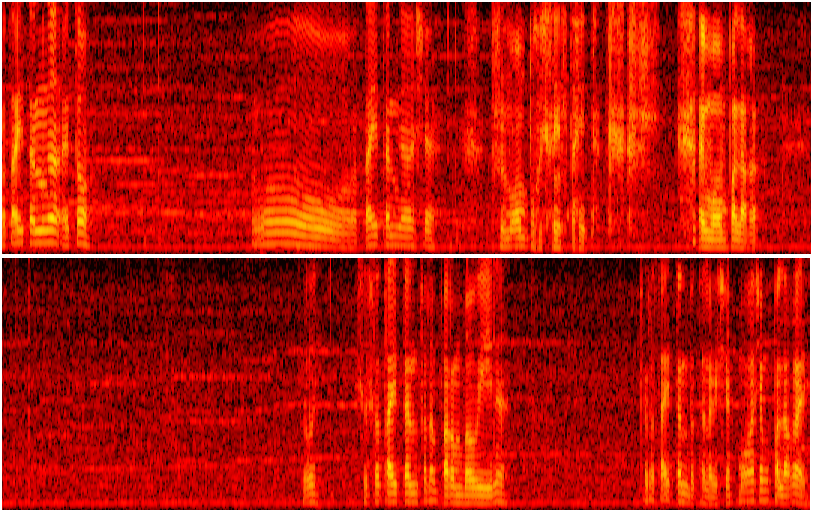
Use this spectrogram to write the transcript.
O, Titan nga. Ito. Oh, Titan nga siya. mukhang pusa yung Titan. Ay, mukhang palaka. Isa sa Titan pa lang, parang bawi na. Pero Titan ba talaga siya? Mukha siyang palaka eh.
